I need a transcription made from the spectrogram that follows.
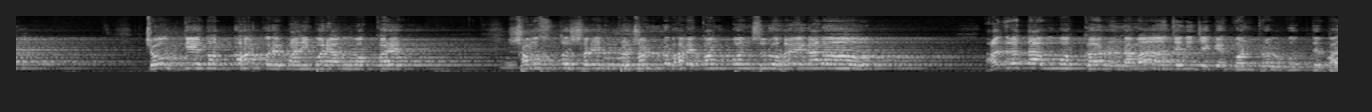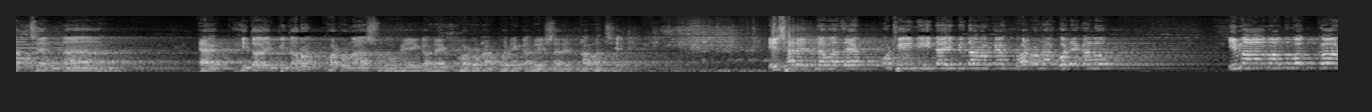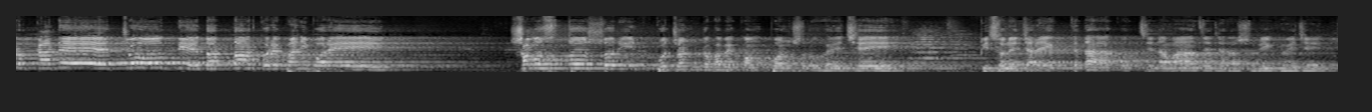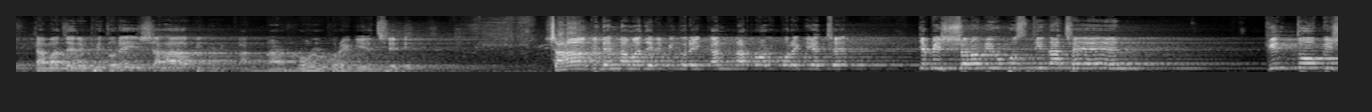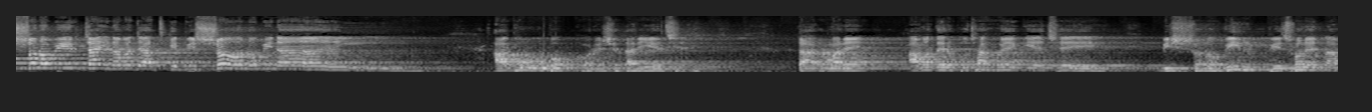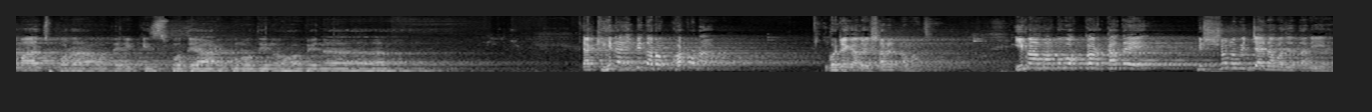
চোখ দিয়ে দদ্দহর করে পানি পড়ে আবু বকরের। সমস্ত শরীর প্রচণ্ড ভাবে কম্পন শুরু হয়ে গেল। হযরত আবু বকর নামাজে নিজেকে কন্ট্রোল করতে পারছেন না। এক হৃদয় বিদারক ঘটনা শুরু হয়ে গেল, এক ঘটনা ঘটে গেল ইশারের নামাজে। এশারের নামাজে এক কঠিন হৃদয় বিদারক এক ঘটনা ঘটে গেল। ইমাম আবু বক্কর কাঁদে, চোখ দিয়ে দরদর করে পানি পড়ে। সমস্ত শরীর প্রচণ্ড ভাবে কম্পন শুরু হয়েছে। পিছনে যারা ইক্তেদা করছে নামাজে, যারা শরিক হয়েছে নামাজের ভিতরেই সাহাবিদের কান্নার রোল পড়ে গিয়েছে। সাহাবিদের নামাজের ভিতরেই কান্নার রোল পড়ে গিয়েছে যে বিশ্বনবী উপস্থিত আছেন। কিন্তু বিশ্বনবীর যাই নামাজে আজকে বিশ্বনবী নাই। আবু বক্কর এসে দাঁড়িয়েছে। তার মানে আমাদের বোঝা হয়ে গিয়েছে বিশ্বনবীর পেছনে নামাজ পড়া আমাদের কিসমতে আর কোনোদিনও হবে না। এক হৃদয় বিদারক ঘটনা ঘটে গেল ইশারের নামাজ। ইমাম আবু বক্কর কাঁদে, বিশ্বনবীর যায় নামাজে দাঁড়িয়ে।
